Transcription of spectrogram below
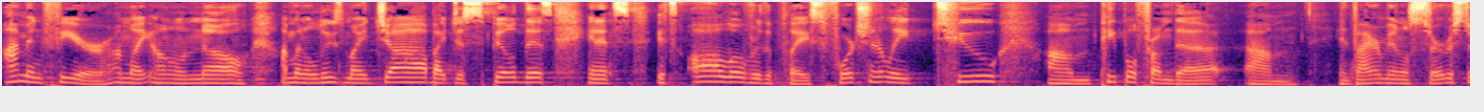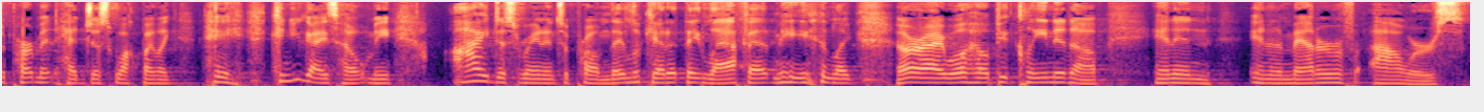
I'm in fear. I'm like, oh no, I'm going to lose my job. I just spilled this, and it's it's all over the place. Fortunately, two um, people from the um, environmental service department had just walked by, like, hey, can you guys help me? I just ran into a problem. They look at it, they laugh at me, and like, all right, we'll help you clean it up. And in, in a matter of hours,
